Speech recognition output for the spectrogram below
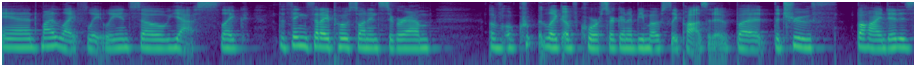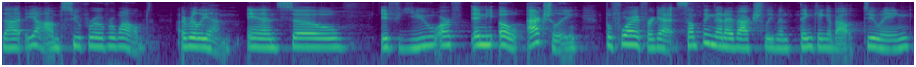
and my life lately. And so, yes, like the things that I post on Instagram, of like, of course, are going to be mostly positive, but the truth behind it is that, yeah, I'm super overwhelmed. I really am. And so if you are and oh, actually, before I forget, something that I've actually been thinking about doing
